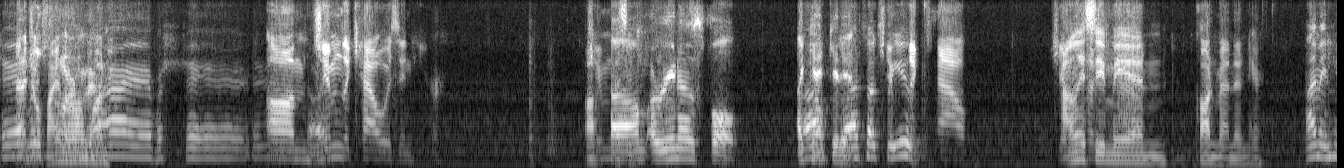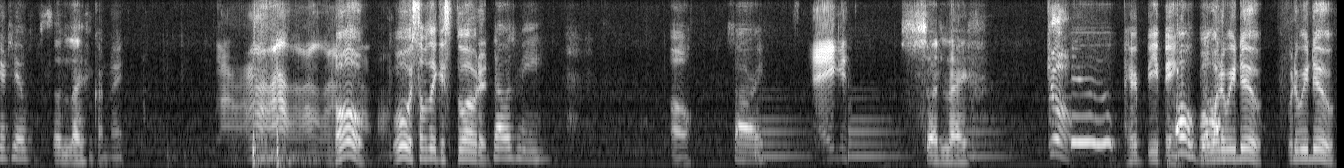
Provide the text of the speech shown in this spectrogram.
Every Mine the wrong one. Um, Jim the cow is in here. Ah, Jim- I see. Um, arena is full. I Oh, can't get well, in. That sucks for Jim you. the cow. Jim I only the see me cow. and Conman in here. I'm in here too. So life. Good night. Oh! Whoa, something exploded. That was me. Oh. Sorry. Egg. Sud life. Go. I hear beeping. Oh, well, what do we do? What do we do?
